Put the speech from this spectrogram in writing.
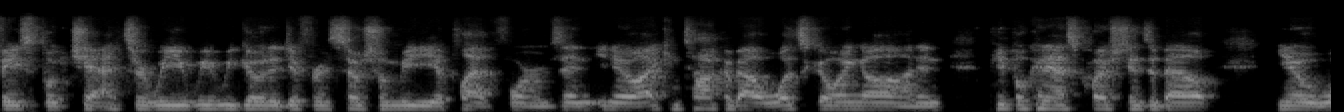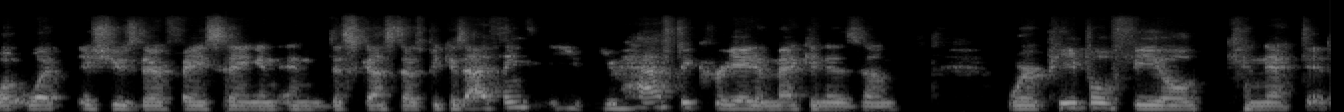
Facebook chats or we, we, we go to different social media platforms and, you know, I can talk about what's going on and people can ask questions about, you know what what issues they're facing and, and discuss those because i think you, you have to create a mechanism where people feel connected.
